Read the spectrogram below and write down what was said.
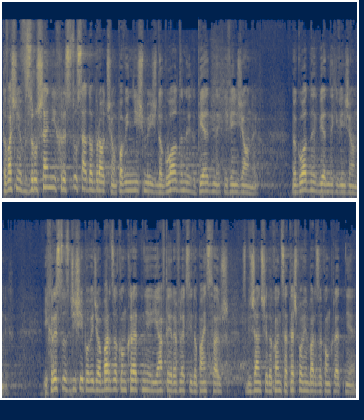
To właśnie wzruszeni Chrystusa dobrocią powinniśmy iść do głodnych, biednych i więzionych. Do głodnych, biednych i więzionych. I Chrystus dzisiaj powiedział bardzo konkretnie, i ja w tej refleksji do Państwa już zbliżając się do końca też powiem bardzo konkretnie.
